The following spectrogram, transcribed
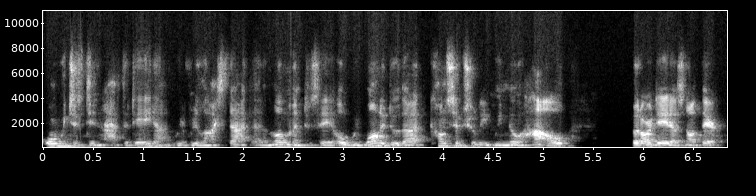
or we just didn't have the data. We realized that at a moment to say, oh, we want to do that. Conceptually, we know how, but our data is not there.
